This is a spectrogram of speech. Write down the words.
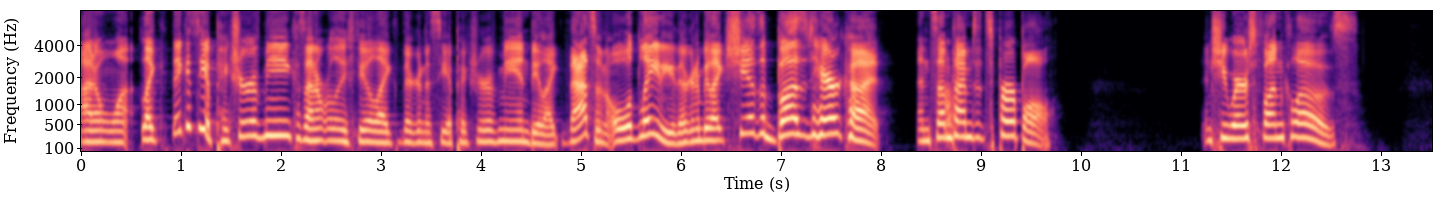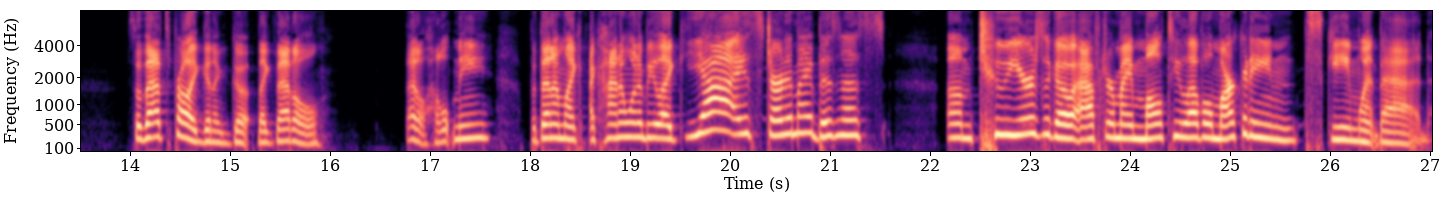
I don't want, like, they could see a picture of me because I don't really feel like they're to see a picture of me and be like, that's an old lady. They're to be like, she has a buzzed haircut and sometimes it's purple and she wears fun clothes. So that's probably to go, like, that'll, that'll help me. But then I'm like, I kind of want to be like, yeah, I started my business um 2 years ago after my multi-level marketing scheme went bad.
